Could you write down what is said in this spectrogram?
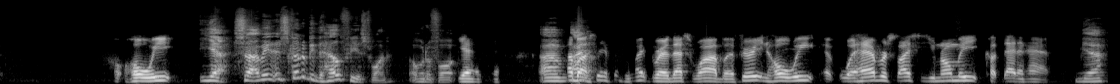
Whole wheat? Yeah, so I mean, it's got to be the healthiest one. I would have thought. Yeah. Um, How about I- say if it's white bread? That's why. But if you're eating whole wheat, whatever slices you normally eat, cut that in half, yeah.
